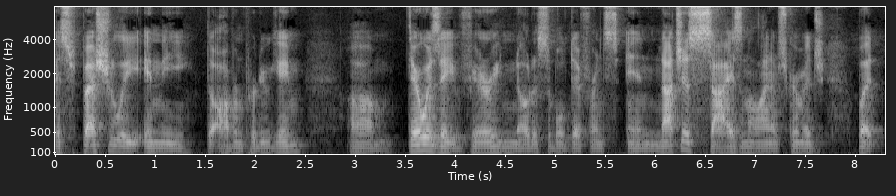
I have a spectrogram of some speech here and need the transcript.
especially in the the Auburn Purdue game, Um, there was a very noticeable difference in not just size in the line of scrimmage, but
